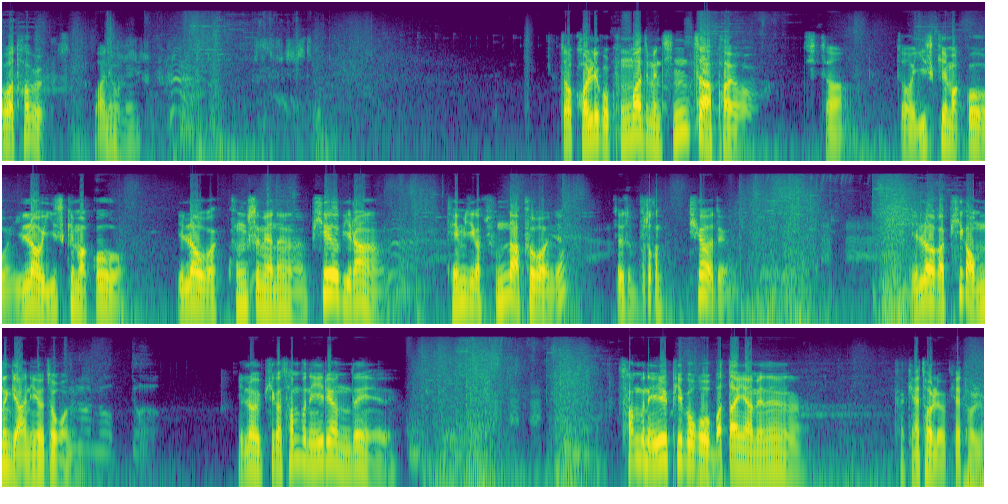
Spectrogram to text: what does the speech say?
그거 탑을 많이 오네. 저 걸리고 공 맞으면 진짜 아파요. 진짜. 저 2스킬 맞고 일라오 2스킬 맞고 일라오가 공 쓰면은 피흡이랑 데미지가 존나 아프거든요? 그래서 무조건 튀어야 돼요. 일라오가 피가 없는 게 아니에요 저건. 일라오의 피가 3분의 1이었는데 3분의 1피 보고 맞다이 하면은 그냥 개 털려 개 털려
